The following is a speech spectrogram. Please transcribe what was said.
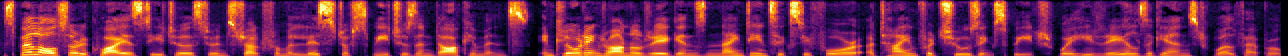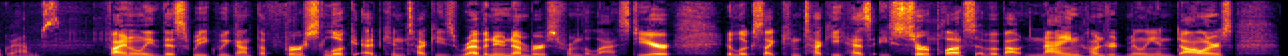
This bill also requires teachers to instruct from a list of speeches and documents, including Ronald Reagan's 1964 A Time for Choosing speech, where he rails against welfare programs. Finally, this week we got the first look at Kentucky's revenue numbers from the last year. It looks like Kentucky has a surplus of about $900 million.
